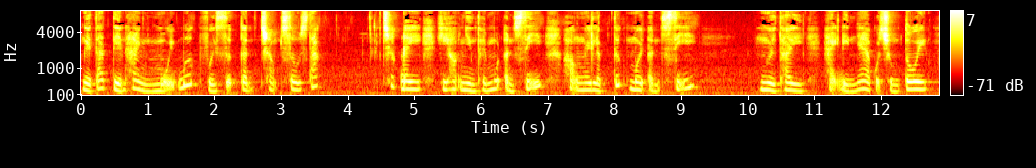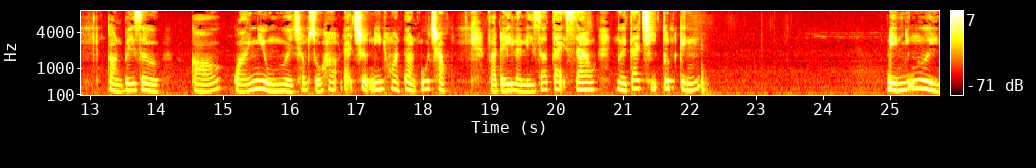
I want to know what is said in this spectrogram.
người ta tiến hành mỗi bước với sự cẩn trọng sâu sắc. Trước đây, khi họ nhìn thấy một ẩn sĩ, họ ngay lập tức mời ẩn sĩ, người thầy, hãy đến nhà của chúng tôi. Còn bây giờ, có quá nhiều người trong số họ đã trở nên hoàn toàn ô trọc và đây là lý do tại sao người ta chỉ tôn kính đến những người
